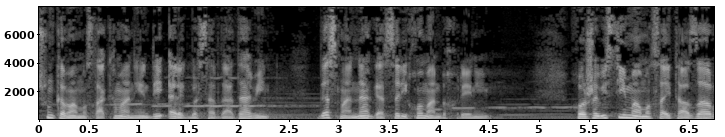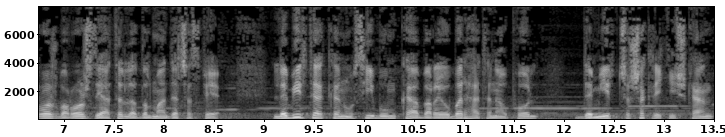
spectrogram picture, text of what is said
چونکە مامۆستاکەمان هێندەی ئەرک بەسەردا داوین دەستمان ناگا سەری خۆمان بخورێنین خۆشەویستی مامۆسای تازە ڕۆژ بە ڕۆژ زیاتر لە دڵمان دەچەسپێ لە بیرتە کە نووسی بووم کە بەڕێوەبەر هاتە ناو پۆل دەمیر چ شەکرێکی شکاند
